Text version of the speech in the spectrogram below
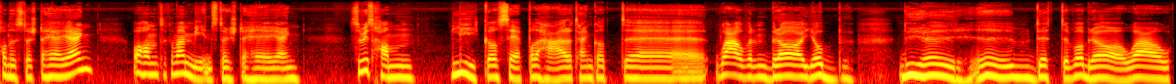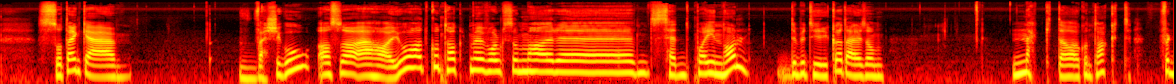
hans største heiagjeng, og han kan være min største heiagjeng. Så hvis han liker å se på det her og tenke at uh, wow, for en bra jobb du gjør, uh, dette var bra, wow, så tenker jeg vær så god. Altså, jeg har jo hatt kontakt med folk som har uh, sett på innhold. Det betyr ikke at jeg liksom nekta kontakt. For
